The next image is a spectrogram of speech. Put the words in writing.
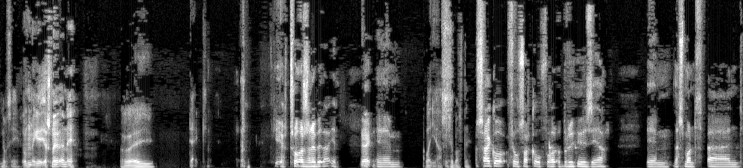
No say. Don't get your snout into. Hey. Dick. Get your trotters in about that, Ian. Right. Um, I'll let you have it. It's your birthday. so I got full circle for a brew who's there um, this month, and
